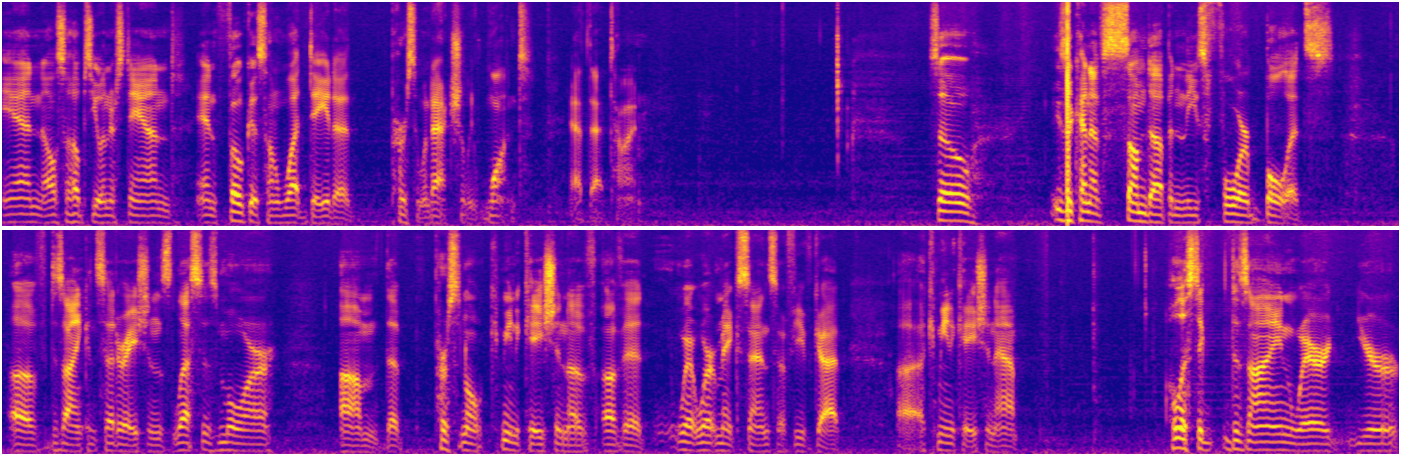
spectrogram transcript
and also helps you understand and focus on what data person would actually want at that time. So, these are kind of summed up in these four bullets of design considerations. Less is more. Um, the personal communication of, of it, where, where it makes sense. So if you've got uh, a communication app, holistic design where you're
